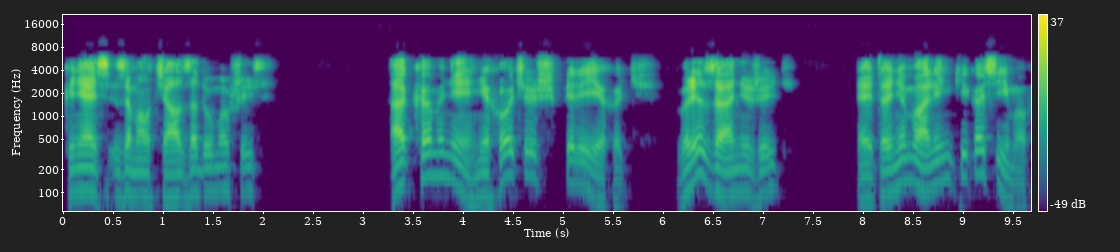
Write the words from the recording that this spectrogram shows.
Князь замолчал, задумавшись. А ко мне не хочешь переехать? В Рязани жить? Это не маленький Касимов.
